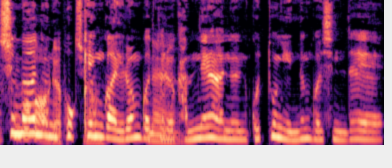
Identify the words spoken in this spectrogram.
수많은 폭행과 이런 것들을 네. 감내하는 고통이 있는 것인데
